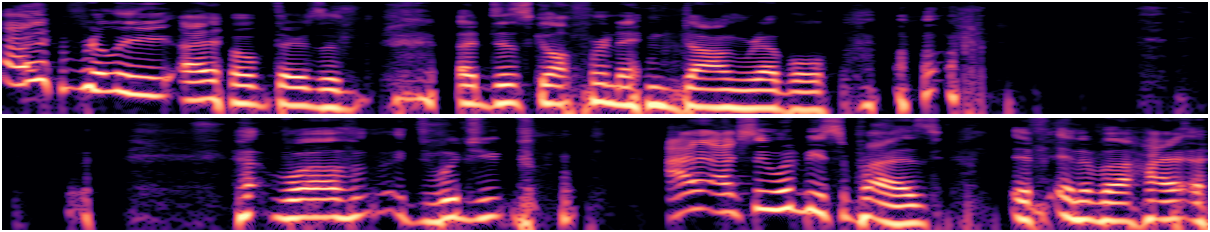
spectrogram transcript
I really, I hope there's a, a disc golfer named Dong Rebel. well, would you? I actually would be surprised if Innova hi,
